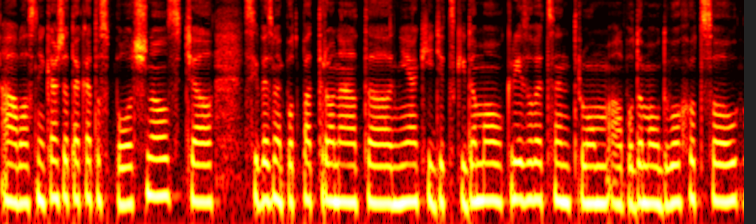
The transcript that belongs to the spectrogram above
a vlastne každá takáto spoločnosť si vezme pod patronát nejaký detský domov, krízové centrum alebo domov dôchodcov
